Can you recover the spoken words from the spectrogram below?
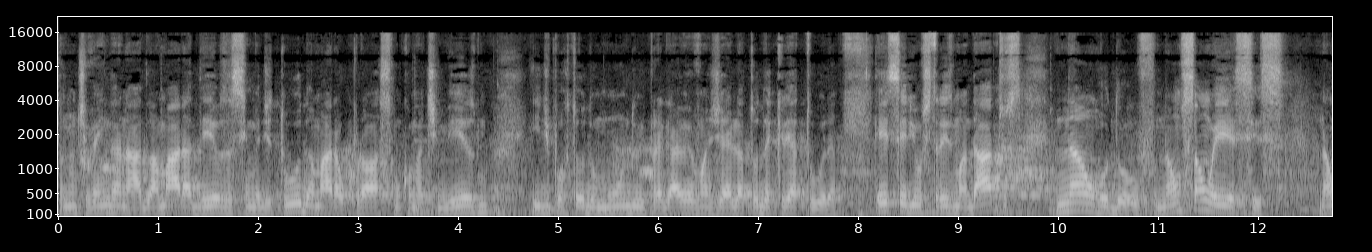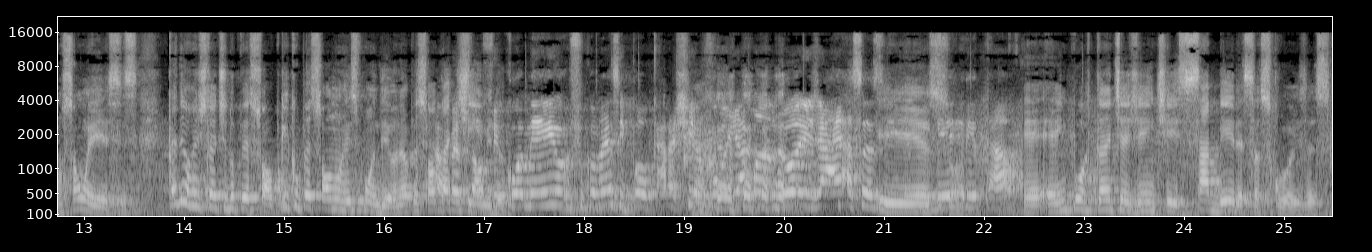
se eu não estiver enganado, amar a Deus acima de tudo, amar ao próximo como a ti mesmo, ir por todo mundo e pregar o evangelho a toda criatura. Esses seriam os três mandatos? Não, Rodolfo, não são esses. Não são esses. Cadê o restante do pessoal? Por que, que o pessoal não respondeu, né? O pessoal está tímido. O pessoal ficou meio, ficou meio assim, pô, o cara chegou, já mandou, já essa assim, Isso. e tal. É, é importante a gente saber essas coisas.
